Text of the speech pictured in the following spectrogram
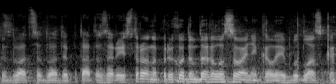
Це 22 депутата зареєстровано. Переходимо до голосування, колеги. Будь ласка.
